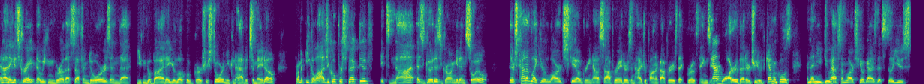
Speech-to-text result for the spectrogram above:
And I think it's great that we can grow that stuff indoors and that you can go buy it at your local grocery store and you can have a tomato. From an ecological perspective, it's not as good as growing it in soil. There's kind of like your large scale greenhouse operators and hydroponic operators that grow things yep. in water that are treated with chemicals. And then you do have some large scale guys that still use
